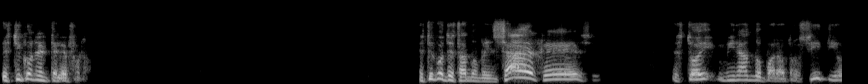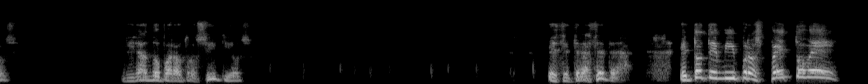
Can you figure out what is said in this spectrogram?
estoy con el teléfono. Estoy contestando mensajes, estoy mirando para otros sitios, mirando para otros sitios etcétera, etcétera. Entonces mi prospecto ve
